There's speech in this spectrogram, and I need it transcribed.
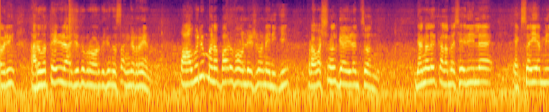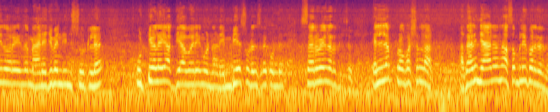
അവർ അറുപത്തേഴ് രാജ്യത്ത് പ്രവർത്തിക്കുന്ന സംഘടനയാണ്. അപ്പോൾ അവരും മണപ്പാട് ഫൗണ്ടേഷനാണ് എനിക്ക് പ്രൊഫഷണൽ ഗൈഡൻസ് വന്നു ഞങ്ങൾ കളമശ്ശേരിയിലെ എക്സ് ഐ എം എന്ന് പറയുന്ന മാനേജ്മെന്റ് ഇൻസ്റ്റിറ്റ്യൂട്ടിൽ കുട്ടികളെയും അധ്യാപകരെയും കൊണ്ടാണ് എം ബി എ സ്റ്റുഡൻസിനെ കൊണ്ട് സർവേ നടത്തിച്ചത്. എല്ലാം പ്രൊഫഷണലാണ് അതാണ് ഞാനന്ന് അസംബ്ലി പറഞ്ഞത്.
